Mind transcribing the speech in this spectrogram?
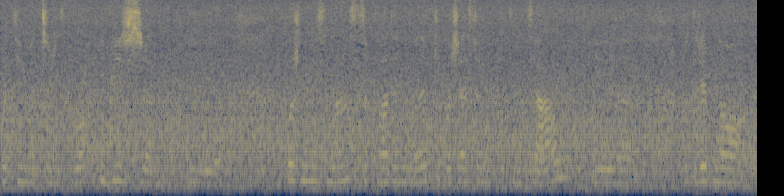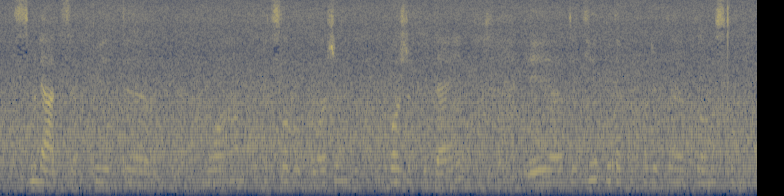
потім через двох і більше. І кожному з нас закладений великий божественний потенціал, і потрібно смілятися під е, Бога, під Слово Боже, Божих людей. І тоді буде приходити благословення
